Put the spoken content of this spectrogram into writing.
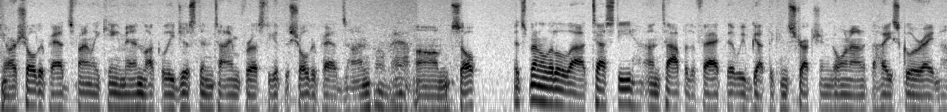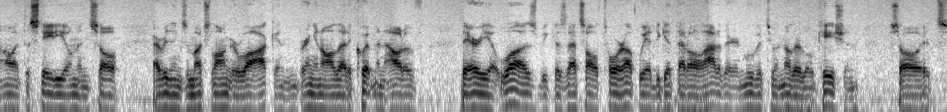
you know our shoulder pads finally came in, luckily just in time for us to get the shoulder pads on. Oh man! Um, so it's been a little uh, testy on top of the fact that we've got the construction going on at the high school right now at the stadium, and so everything's a much longer walk. And bringing all that equipment out of the area it was because that's all tore up. We had to get that all out of there and move it to another location. So it's,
